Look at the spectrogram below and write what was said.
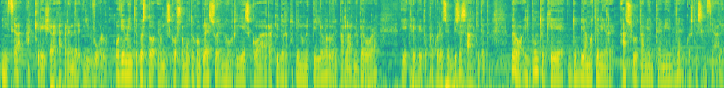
inizierà a crescere e a prendere il volo. Ovviamente questo è un discorso molto complesso e non riesco a racchiudere tutto in una pillola, dovrei parlarne per ore e ripeto per quello c'è il business architect, però il punto è che dobbiamo tenere assolutamente a mente, questo essenziale,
